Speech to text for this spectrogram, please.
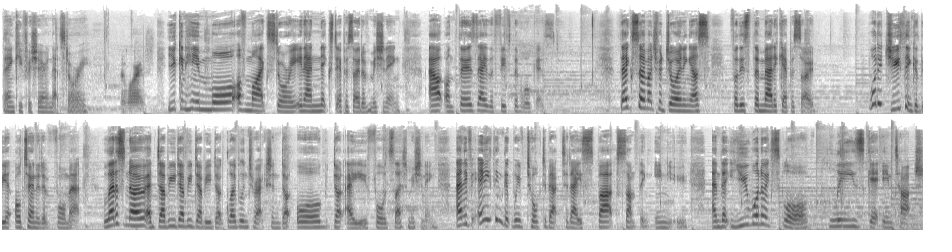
Thank you for sharing that story. No worries. You can hear more of Mike's story in our next episode of Missioning, out on Thursday, the 5th of August. Thanks so much for joining us for this thematic episode. What did you think of the alternative format? Let us know at www.globalinteraction.org.au forward slash missioning. And if anything that we've talked about today sparks something in you and that you want to explore, please get in touch.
